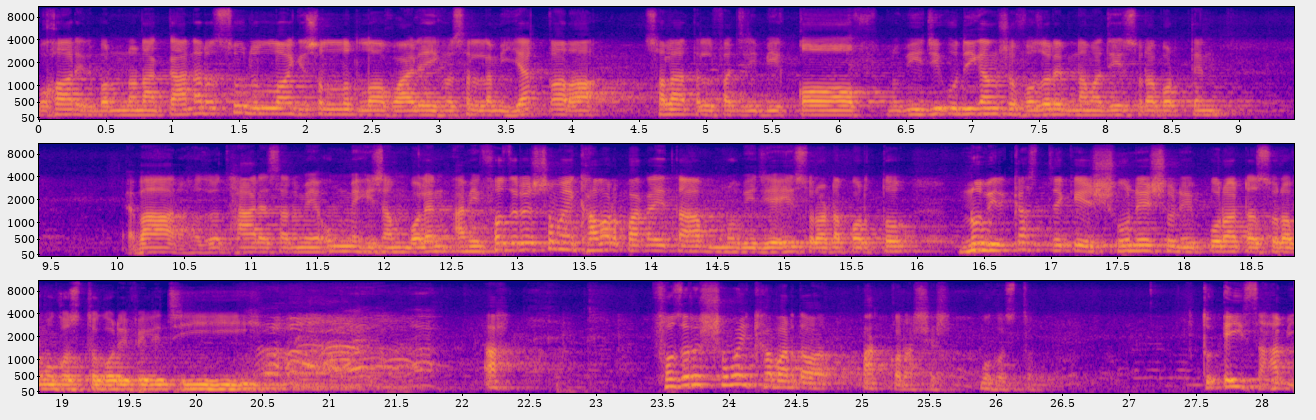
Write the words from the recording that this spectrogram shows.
বুখারের বর্ণনা, কানা রসুল্লাহ সাল্লাল্লাহু আলাইহি ওয়াসাল্লাম ইয়াকরা সালাত আল ফাজরি বি কফ নবীজি অধিকাংশ ফজরের নামাজে সোরা পড়তেন। এবার হজরত হারেসার মেয়ে উম্মে হিসাম বলেন আমি ফজরের সময় খাবার পাকাই পাকাইতাম। নবী যে এই সোরাটা পড়তো। নবীর কাছ থেকে শুনে শুনে পোড়াটা সোরা মুখস্থ করে ফেলেছি। আহ! ফজরের সময় খাবার দাবার পাক করা শেষ মুখস্থ। তো এই সাহাবি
